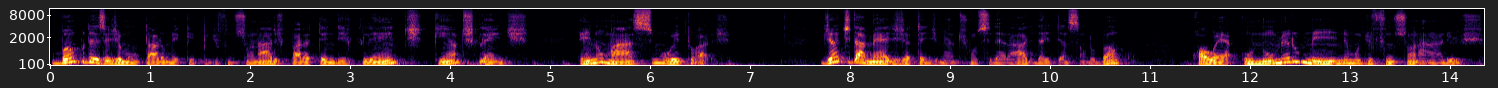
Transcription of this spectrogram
O banco deseja montar uma equipe de funcionários para atender clientes, 500 clientes, em no máximo 8 horas. Diante da média de atendimentos considerada e da intenção do banco, qual é o número mínimo de funcionários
